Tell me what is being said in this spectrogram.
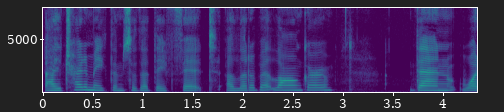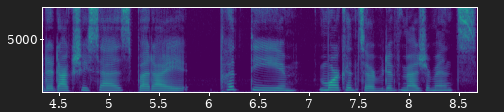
I try to make them so that they fit a little bit longer than what it actually says, but I put the more conservative measurements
